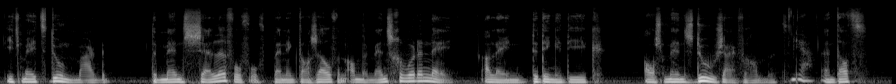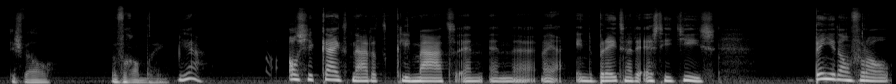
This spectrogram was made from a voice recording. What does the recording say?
iets mee te doen. Maar de, de mens zelf, of, of ben ik dan zelf een ander mens geworden? Nee. Alleen de dingen die ik als mens doe, zijn veranderd. Ja. En dat is wel een verandering. Ja. Als je kijkt naar het klimaat en, en uh, nou ja, in de breedte naar de SDG's, ben je dan vooral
